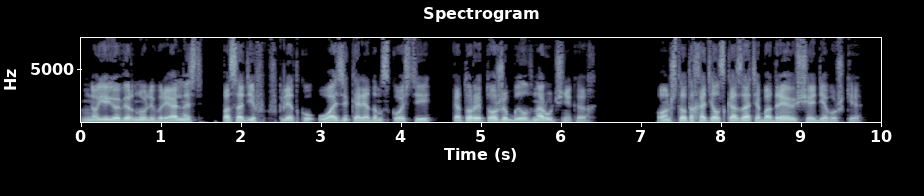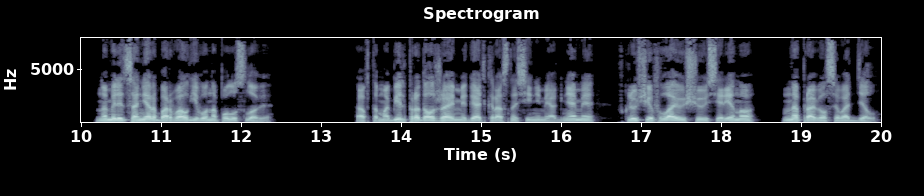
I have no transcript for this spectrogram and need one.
Но ее вернули в реальность, посадив в клетку УАЗика рядом с Костей, который тоже был в наручниках. Он что-то хотел сказать ободряющее девушке, но милиционер оборвал его на полуслове. Автомобиль, продолжая мигать красно-синими огнями, включив лающую сирену, направился в отдел.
